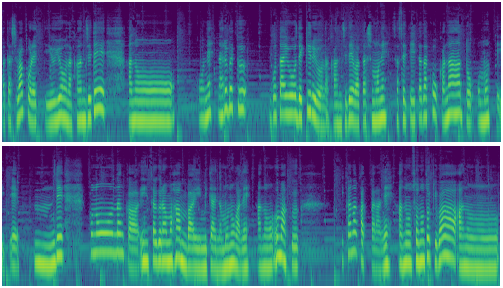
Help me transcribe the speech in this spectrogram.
私はこれっていうような感じで、あのこうね、なるべくご対応できるような感じで私もね、させていただこうかなと思っていて、うん、でこのなんかインスタグラム販売みたいなものがねあのうまくいかなかったらねあのその時はあの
